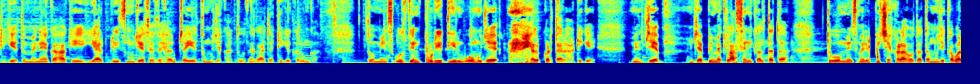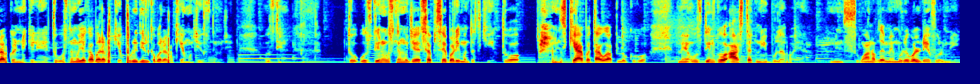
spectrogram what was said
ठीक है तो मैंने कहा कि, यार प्लीज़ मुझे ऐसे ऐसे हेल्प चाहिए तो मुझे कर। तो उसने कहा अच्छा ठीक है, करूँगा। तो मीन्स उस दिन पूरी दिन वो मुझे हेल्प करता रहा, ठीक है। मीन्स जब जब भी मैं क्लास से निकलता था तो मीन्स मेरे पीछे खड़ा होता था मुझे कवर अप करने के लिए। तो उसने मुझे कवर अप किया, पूरे दिन कवर अप किया मुझे उसने मुझे, उस दिन। तो उस दिन उसने मुझे सबसे बड़ी मदद की। तो क्या बताऊँ आप लोगों को, मैं उस दिन को आज तक नहीं भूला पाया। Means one of the memorable day for me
